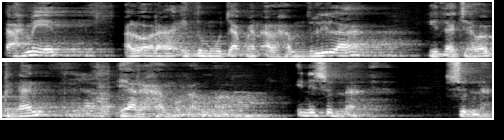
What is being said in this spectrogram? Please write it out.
tahmid kalau orang itu mengucapkan alhamdulillah kita jawab dengan yarhamukallah ini sunnah sunnah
